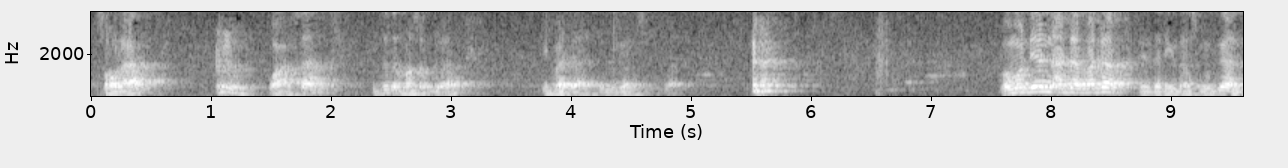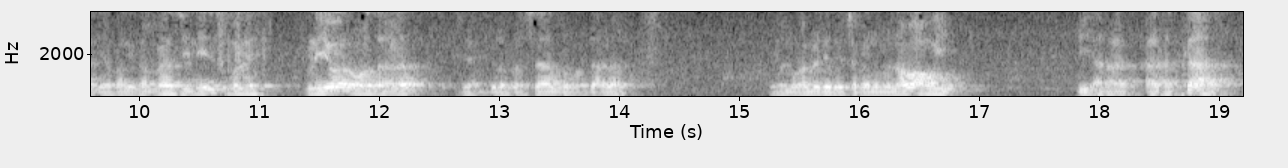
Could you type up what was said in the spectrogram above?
Sholat puasa itu termasuk doa ibadah demikian sebutkan. Kemudian ada pada yang tadi kita sebutkan yang akan kita bahas ini oleh beliau Allah taala Syekh Abdullah Basam Allah taala yang mengambil dari ucapan Imam Nawawi di Al-Adkar.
